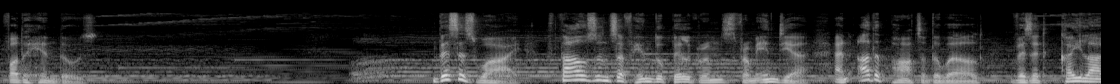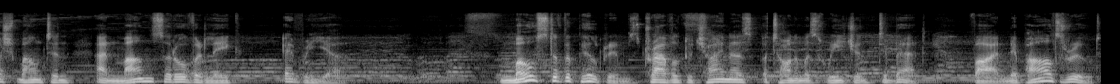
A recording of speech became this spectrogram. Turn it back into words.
for the Hindus. This is why thousands of Hindu pilgrims from India and other parts of the world visit Kailash mountain and Mansarovar lake every year. Most of the pilgrims travel to China's autonomous region Tibet via Nepal's route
